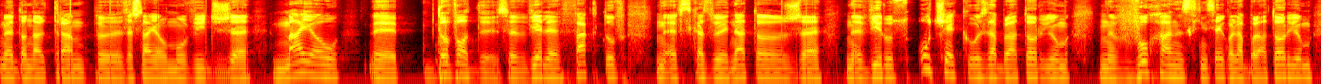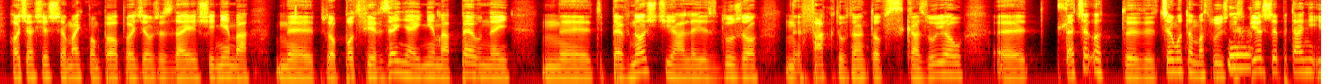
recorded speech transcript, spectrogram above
e, Donald Trump e, zaczynają mówić, że mają dowody, że wiele faktów wskazuje na to, że wirus uciekł z laboratorium w Wuhan, z chińskiego laboratorium, chociaż jeszcze Mike Pompeo powiedział, że zdaje się nie ma to potwierdzenia i nie ma pełnej pewności, ale jest dużo faktów, które na to wskazują. E, Dlaczego, czemu to ma służyć? To jest pierwsze pytanie i,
